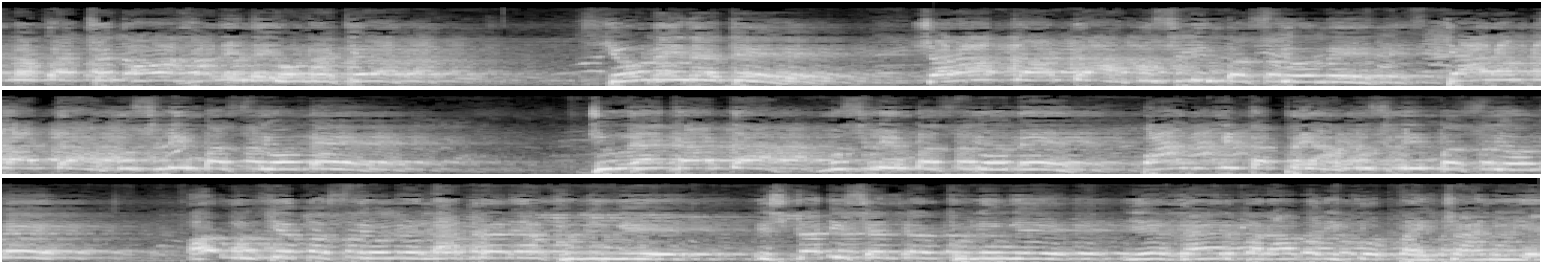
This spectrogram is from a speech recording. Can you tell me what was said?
बहनों को अच्छे दवाखाने नहीं होना क्या? क्यों नहीं देते? शराब का अड्डा मुस्लिम बस्तियों में, कैरम का अड्डा मुस्लिम बस्तियों में जुए का अड्डा मुस्लिम बस्तियों में, पान की टपरियाँ मुस्लिम बस्तियों में, और उनके बस्तियों में लाइब्रेरियाँ खुलेंगे, स्टडी सेंटर खुलेंगे, ये गैर बराबरी को पहचानिए।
